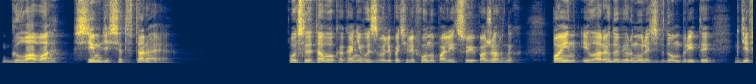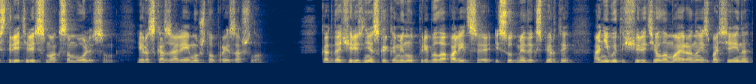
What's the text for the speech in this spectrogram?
Глава 72 После того, как они вызвали по телефону полицию и пожарных, Пайн и Лоредо вернулись в дом Бриты, где встретились с Максом Уоллесом и рассказали ему, что произошло. Когда через несколько минут прибыла полиция и судмедэксперты, они вытащили тело Майрона из бассейна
